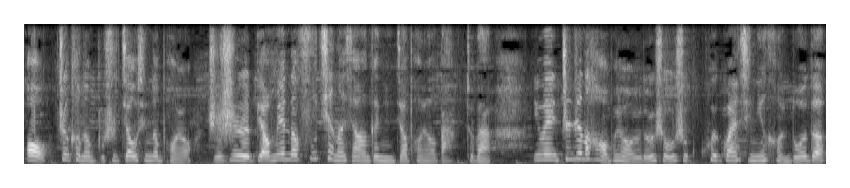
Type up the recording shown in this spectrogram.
哦，这可能不是交心的朋友，只是表面的肤浅的想要跟你交朋友吧，对吧？因为真正的好朋友，有的时候是会关心你很多的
